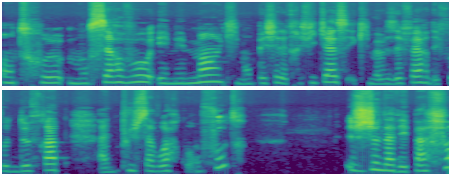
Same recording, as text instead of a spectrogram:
entre mon cerveau et mes mains qui m'empêchaient d'être efficace et qui me faisaient faire des fautes de frappe à ne plus savoir quoi en foutre. Je n'avais pas faim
